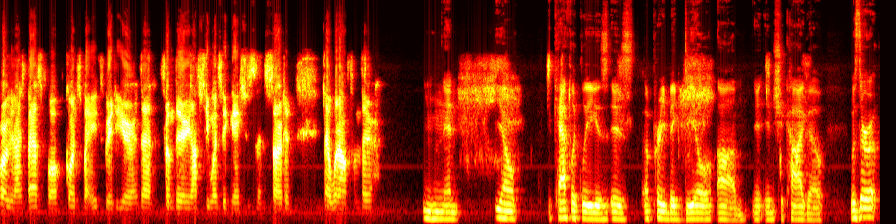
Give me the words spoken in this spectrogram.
organized basketball going to my eighth grade year, and then from there, you obviously went to Ignatius and started. That went on from there. Mm-hmm. And you know, the Catholic League is is a pretty big deal um, in, in, Chicago. Was there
